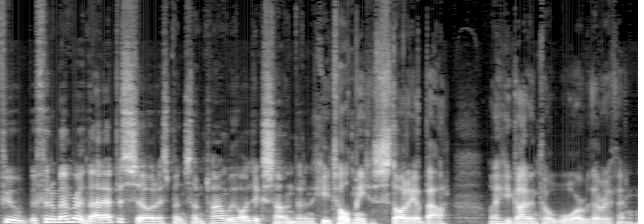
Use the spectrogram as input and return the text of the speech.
if you if you remember that episode, I spent some time with Alexander, and he told me his story about why he got into a war with everything.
